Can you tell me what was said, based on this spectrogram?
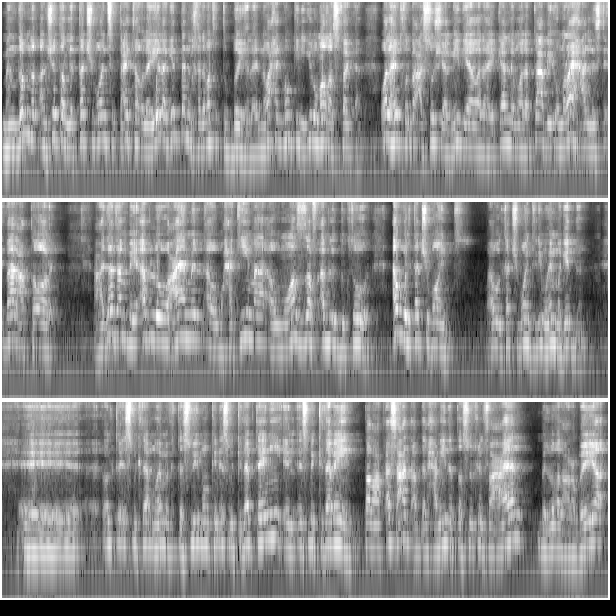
من ضمن الأنشطة اللي ال touch points بتاعتها قليلة جدا الخدمات الطبية لأن واحد ممكن يجي له مغص فجأة ولا هيدخل بقى على ال social media ولا هيكلم ولا بتاع بيقوم رايح على الاستقبال على الطوارئ. عادة بيقابله عامل أو حكيمة أو موظف قبل الدكتور. أول touch point أول touch point دي مهمة جدا. قلت اسم كتاب مهم في التسويق ممكن اسم الكتاب تاني. الاسم الكتابين طلعت أسعد عبد الحميد التسويق الفعال باللغة العربية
